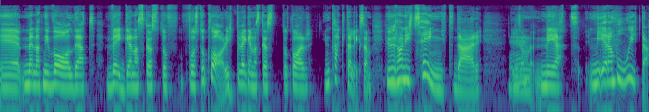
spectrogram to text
Eh, men att ni valde att väggarna ska stå, få stå kvar, ytterväggarna ska stå kvar intakta liksom. Hur har ni tänkt där liksom, mm. med, att, med eran boyta?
